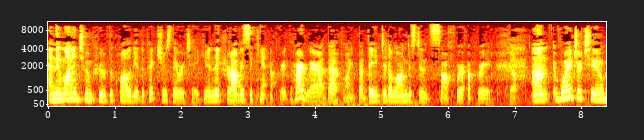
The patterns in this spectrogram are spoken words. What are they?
and they wanted to improve the quality of the pictures they were taking, and they Sure. obviously can't upgrade the hardware at that Yeah. point, but they did a long distance software upgrade. Yep. Um, Voyager 2.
